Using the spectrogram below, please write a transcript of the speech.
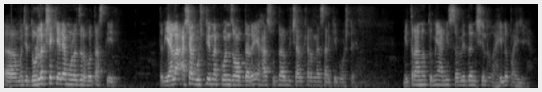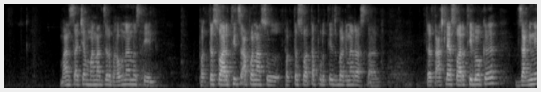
म्हणजे दुर्लक्ष केल्यामुळं जर होत असतील तर याला अशा गोष्टींना कोण जबाबदार आहे हा सुद्धा विचार करण्यासारखी गोष्ट आहे. मित्रांनो तुम्ही आम्ही संवेदनशील राहिलं पाहिजे. माणसाच्या मनात जर भावना नसतील फक्त स्वार्थीच आपण असू फक्त स्वतःपुरतेच बघणार असतात तर असल्या स्वार्थी लोक जगणे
